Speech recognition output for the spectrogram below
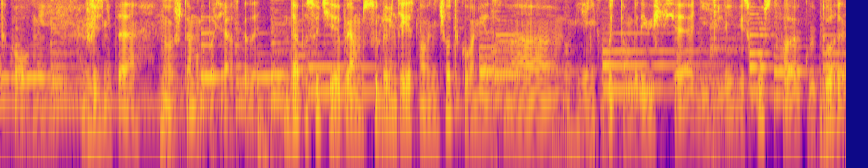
такого в моей жизни-то, ну, что я могу про себя рассказать? Да, по сути, прям супер интересного ничего такого нет. А, я не какой-то там выдающийся деятель искусства, культуры.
